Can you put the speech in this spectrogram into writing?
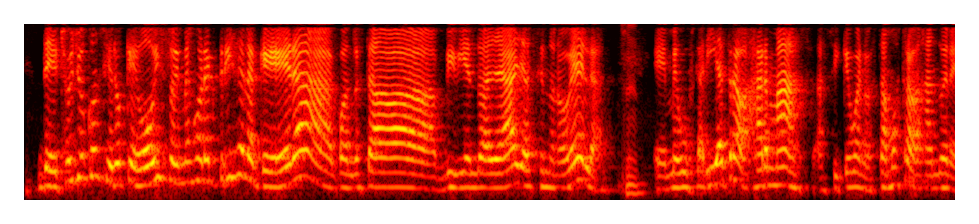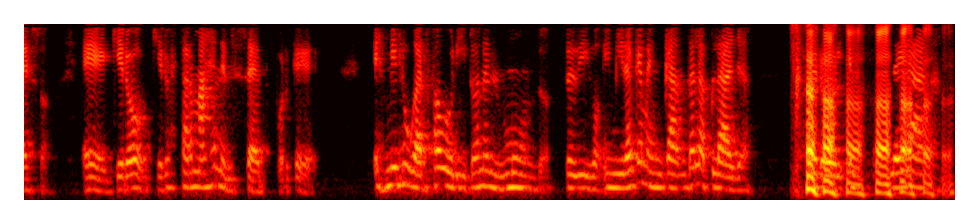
de hecho yo considero que hoy soy mejor actriz de la que era cuando estaba viviendo allá y haciendo novelas. Eh, me gustaría trabajar más, así que bueno, estamos trabajando en eso. Eh, quiero, quiero estar más en el set porque es mi lugar favorito en el mundo, te digo. Y mira que me encanta la playa. Pero le gana.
